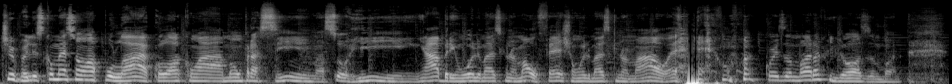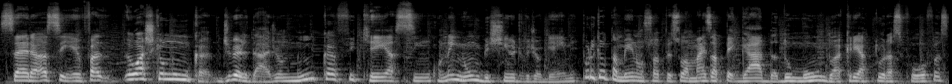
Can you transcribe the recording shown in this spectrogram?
Tipo, eles começam a pular, colocam a mão para cima, sorriem, abrem o olho mais que normal, fecham o olho mais que normal. É uma coisa maravilhosa, mano. Sério, assim, eu, faz... eu acho que eu nunca, de verdade, eu nunca fiquei assim com nenhum bichinho de videogame. Porque eu também não sou a pessoa mais apegada do mundo a criaturas fofas.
